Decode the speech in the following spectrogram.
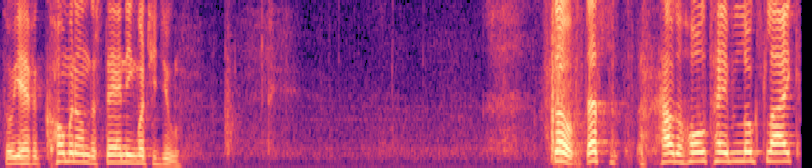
So you have a common understanding what you do. So that's how the whole table looks like.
